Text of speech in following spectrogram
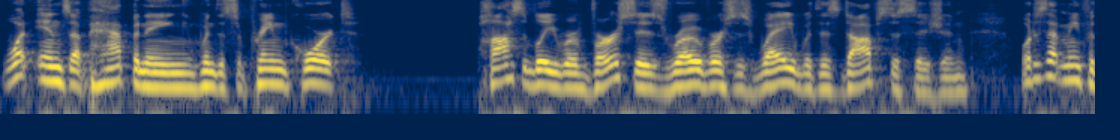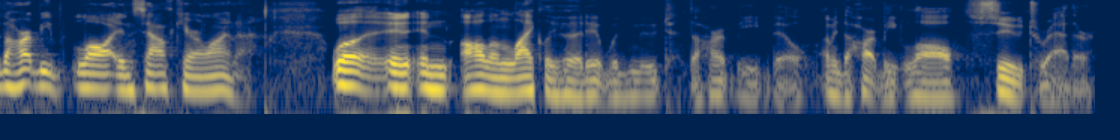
What ends up happening when the Supreme Court possibly reverses Roe versus Wade with this Dobbs decision? What does that mean for the heartbeat law in South Carolina? Well, in, in all unlikelihood, it would moot the heartbeat bill. I mean, the heartbeat law suit, rather,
